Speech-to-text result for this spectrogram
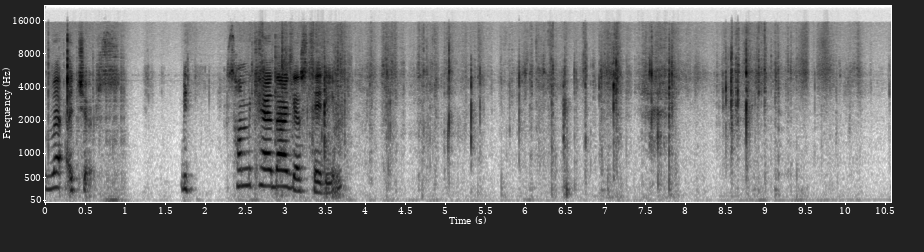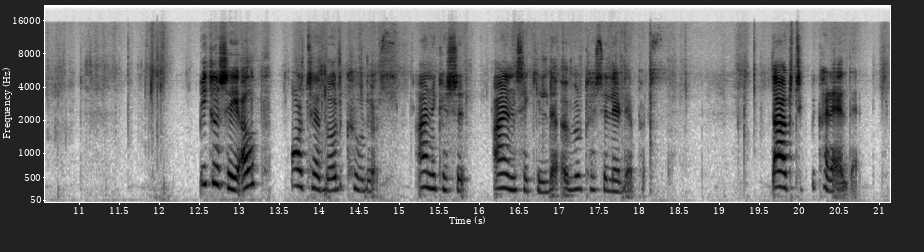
Ve açıyoruz. Bir, son bir kere daha göstereyim. Köşeyi alıp ortaya doğru kıvırıyoruz. Aynı köşe aynı şekilde öbür köşeleri de yaparız. Daha küçük bir kare elde ettik.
